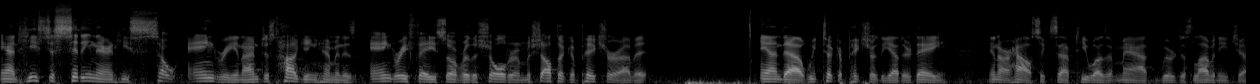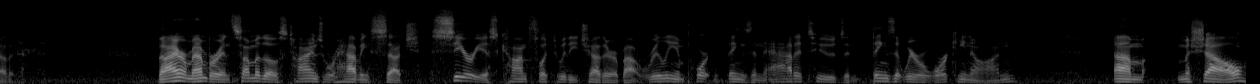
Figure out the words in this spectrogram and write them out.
And he's just sitting there and he's so angry, and I'm just hugging him and his angry face over the shoulder. And Michelle took a picture of it. And uh, we took a picture the other day in our house, except he wasn't mad. We were just loving each other. But I remember in some of those times we're having such serious conflict with each other about really important things and attitudes and things that we were working on. Um, Michelle,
